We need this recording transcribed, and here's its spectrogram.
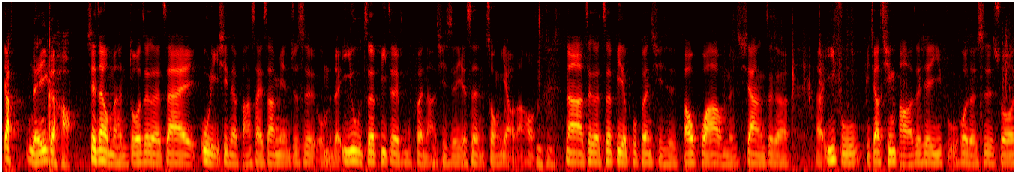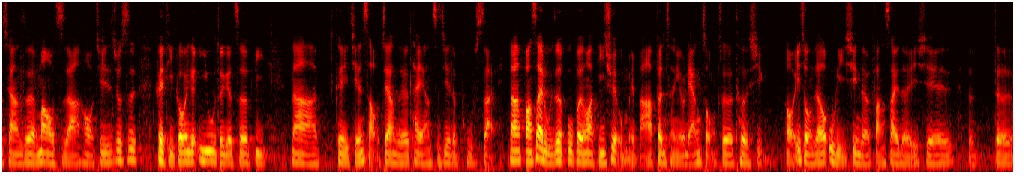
要哪一个好？现在我们很多这个在物理性的防晒上面，就是我们的衣物遮蔽这一部分呢、啊，其实也是很重要。然后，那这个遮蔽的部分，其实包括我们像这个呃衣服比较轻薄的这些衣服，或者是说像这个帽子啊，吼，其实就是可以提供一个衣物的一个遮蔽。那可以减少这样的太阳直接的曝晒。那防晒乳这个部分的话，的确我们也把它分成有两种这个特性哦，一种叫物理性的防晒的一些的的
